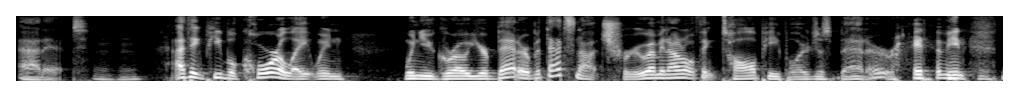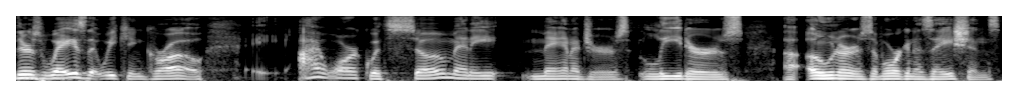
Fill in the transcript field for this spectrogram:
at it. Mm-hmm. I think people correlate when when you grow you're better but that's not true i mean i don't think tall people are just better right i mean there's ways that we can grow i work with so many managers leaders uh, owners of organizations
